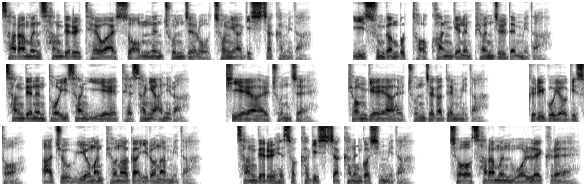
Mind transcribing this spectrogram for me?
사람은 상대를 대화할 수 없는 존재로 정의하기 시작합니다. 이 순간부터 관계는 변질됩니다. 상대는 더 이상 이해의 대상이 아니라 피해야 할 존재, 경계해야 할 존재가 됩니다. 그리고 여기서 아주 위험한 변화가 일어납니다. 상대를 해석하기 시작하는 것입니다. 저 사람은 원래 그래.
